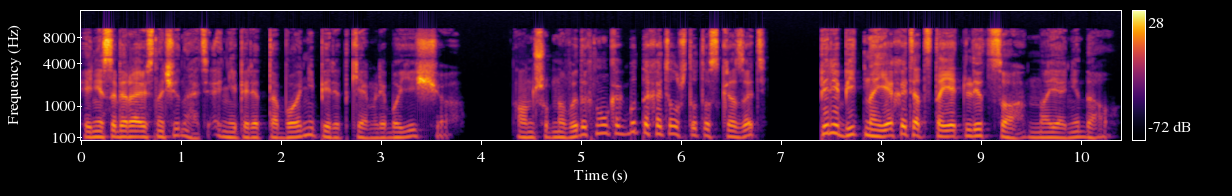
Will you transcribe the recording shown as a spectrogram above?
И не собираюсь начинать ни перед тобой, ни перед кем-либо еще». Он шумно выдохнул, как будто хотел что-то сказать, перебить, наехать, отстоять лицо, но я не дал.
